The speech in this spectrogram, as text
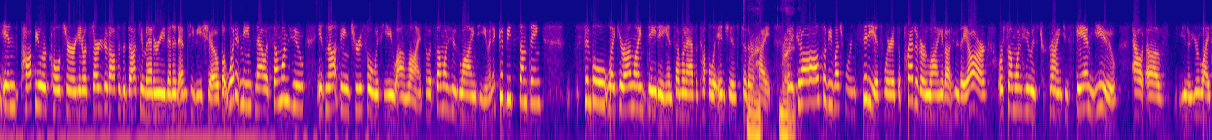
in popular culture. You know, it started off as a documentary, then an MTV show. But what it means now is someone who is not being truthful with you online. So it's someone who's lying to you. And it could be something simple like you're online dating and someone adds a couple of inches to their right, height. Right. But it could also be much more insidious where it's a predator lying about who they are or someone who is trying to scam you out of, you know, your life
